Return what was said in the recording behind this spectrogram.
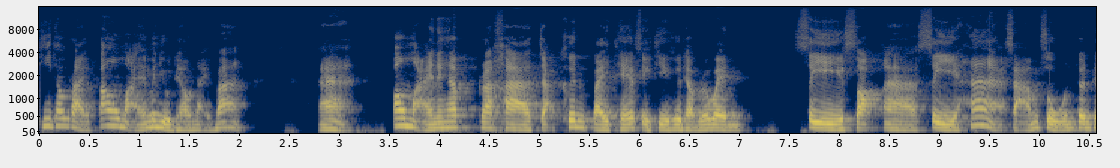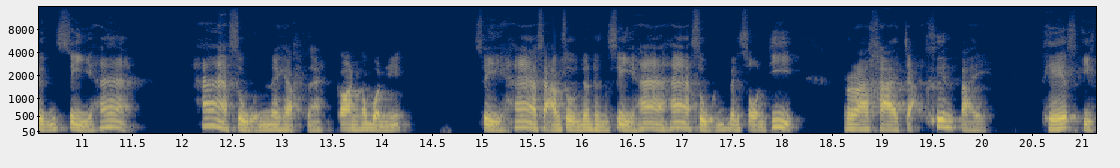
ที่เท่าไหร่เป้าหมายมันอยู่แถวไหนบ้างอ่าเป้าหมายนะครับ ราคาจะขึ้นไปเทสอีกทีคือแถวบริเวณ4สอ่า4530จนถึง4550นะครับนะก้อนข้างบนนี้4530จนถึง4550เป็นโซนที่ราคาจะขึ้นไปเทสอีก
